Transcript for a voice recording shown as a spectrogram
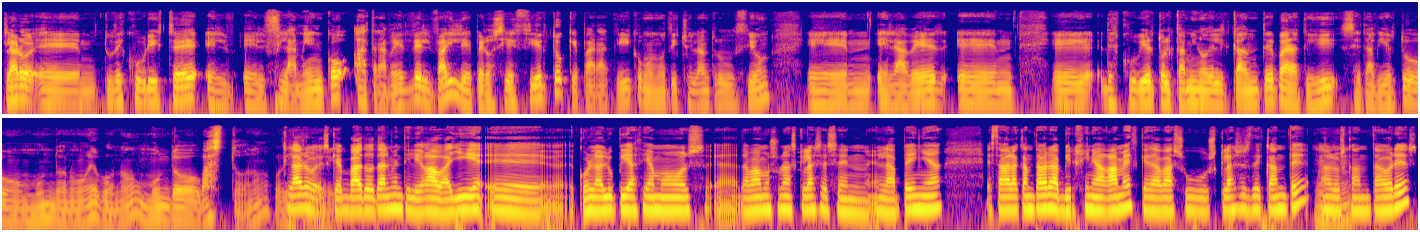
claro, em, tú descubriste el, el, flamenco a través del baile, pero sí es cierto que para ti, como hemos dicho en la introducción, em, el haber em, eh, descubierto el camino del cante, para ti se te ha abierto un mundo nuevo, ¿no? Un mundo vasto, ¿no? claro, es que va totalmente ligado. Allí eh, con la Lupi hacíamos, eh, dábamos unas clases en, en La Peña estaba la cantadora Virginia Gámez, que daba sus clases de cante a los cantadores,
